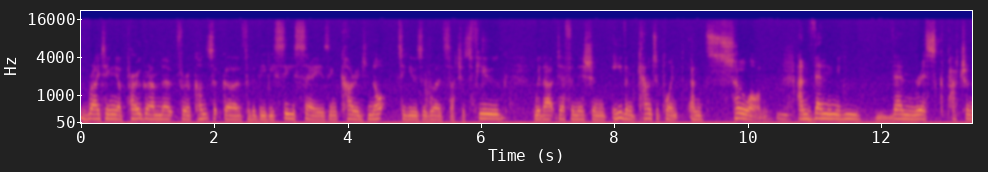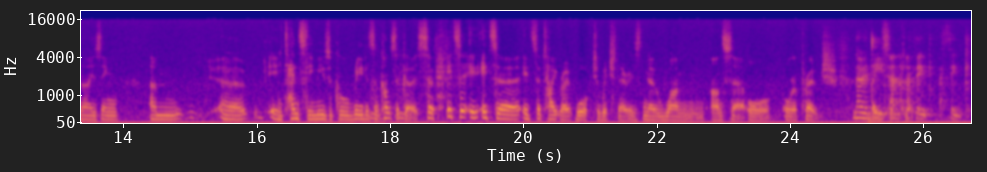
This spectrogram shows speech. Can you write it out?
writing a program note for a concert goer for the BBC say is encouraged not to use a word such as fugue without definition, even counterpoint, and so on. And then you then risk patronising um, uh, intensely musical readers and concert goers. So it's a it, it's a it's a tightrope walk to which there is no one answer or or approach. No, indeed, and I think I think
